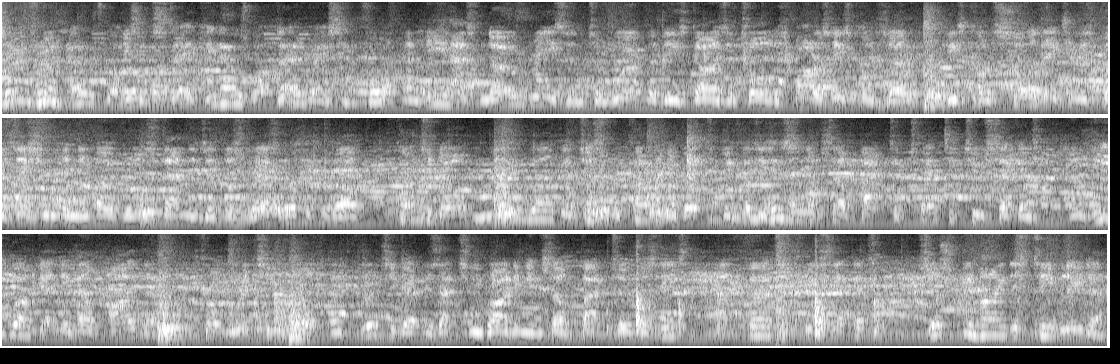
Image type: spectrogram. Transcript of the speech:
Froome knows what's at stake. He knows what they're racing for. And he has no reason to work with these guys at all. As far as he's concerned, he's consolidating his position in the overall standings at this race. Well, Contador may well be just recovering a bit because he's pulled himself back to 22 seconds and he won't get any help either from Richie Porte. And Kreuziger is actually riding himself back too because he's at 33 seconds just behind his team leader.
